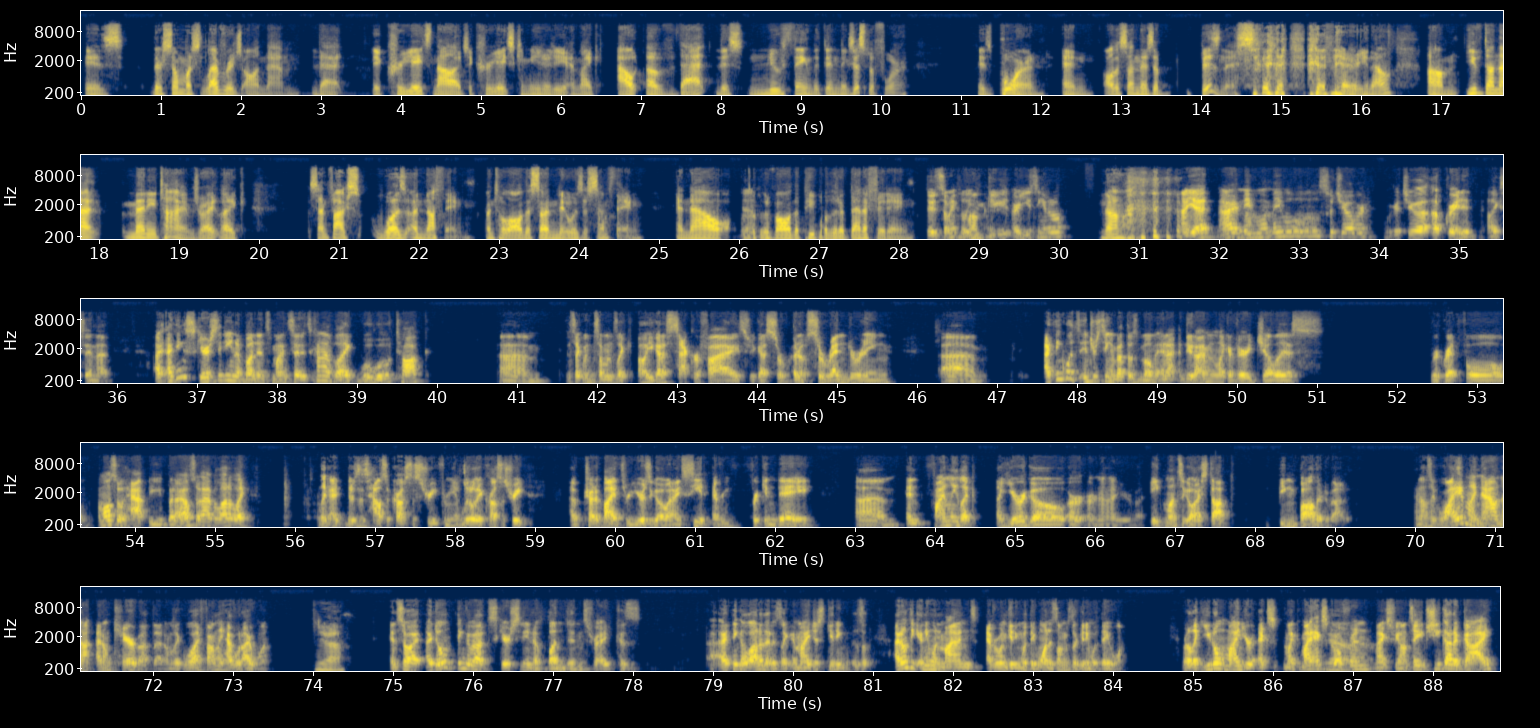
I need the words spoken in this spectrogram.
is there's so much leverage on them that it creates knowledge it creates community and like out of that this new thing that didn't exist before is born. And all of a sudden there's a business there you know um, you've done that many times right like sendfox was a nothing until all of a sudden it was a something and now yeah. look at all the people that are benefiting dude so many people um, you, are you using it at all no. Not yet. All right. Maybe we'll, maybe we'll switch you over. We'll get you uh, upgraded. I like saying that. I, I think scarcity and abundance mindset. It's kind of like woo woo talk. Um, it's like when someone's like, "Oh, you got to sacrifice," or "You got to sur- surrendering." Um, I think what's interesting about those moments, and I, dude, I'm like a very jealous, regretful. I'm also happy, but I also have a lot of like, like I, there's this house across the street from me, literally across the street I tried to buy it three years ago, and I see it every freaking day. Um, and finally, like a year ago, or, or not a year, but eight months ago, I stopped being bothered about it. And I was like, why am I now not? I don't care about that. I was like, well, I finally have what I want. Yeah. And so I, I don't think about scarcity and abundance, right? Because I think a lot of that is like, am I just getting? I don't think anyone minds everyone getting what they want as long as they're getting what they want, right? Like you don't mind your ex, like my ex girlfriend, yeah. my ex fiance, if she got a guy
